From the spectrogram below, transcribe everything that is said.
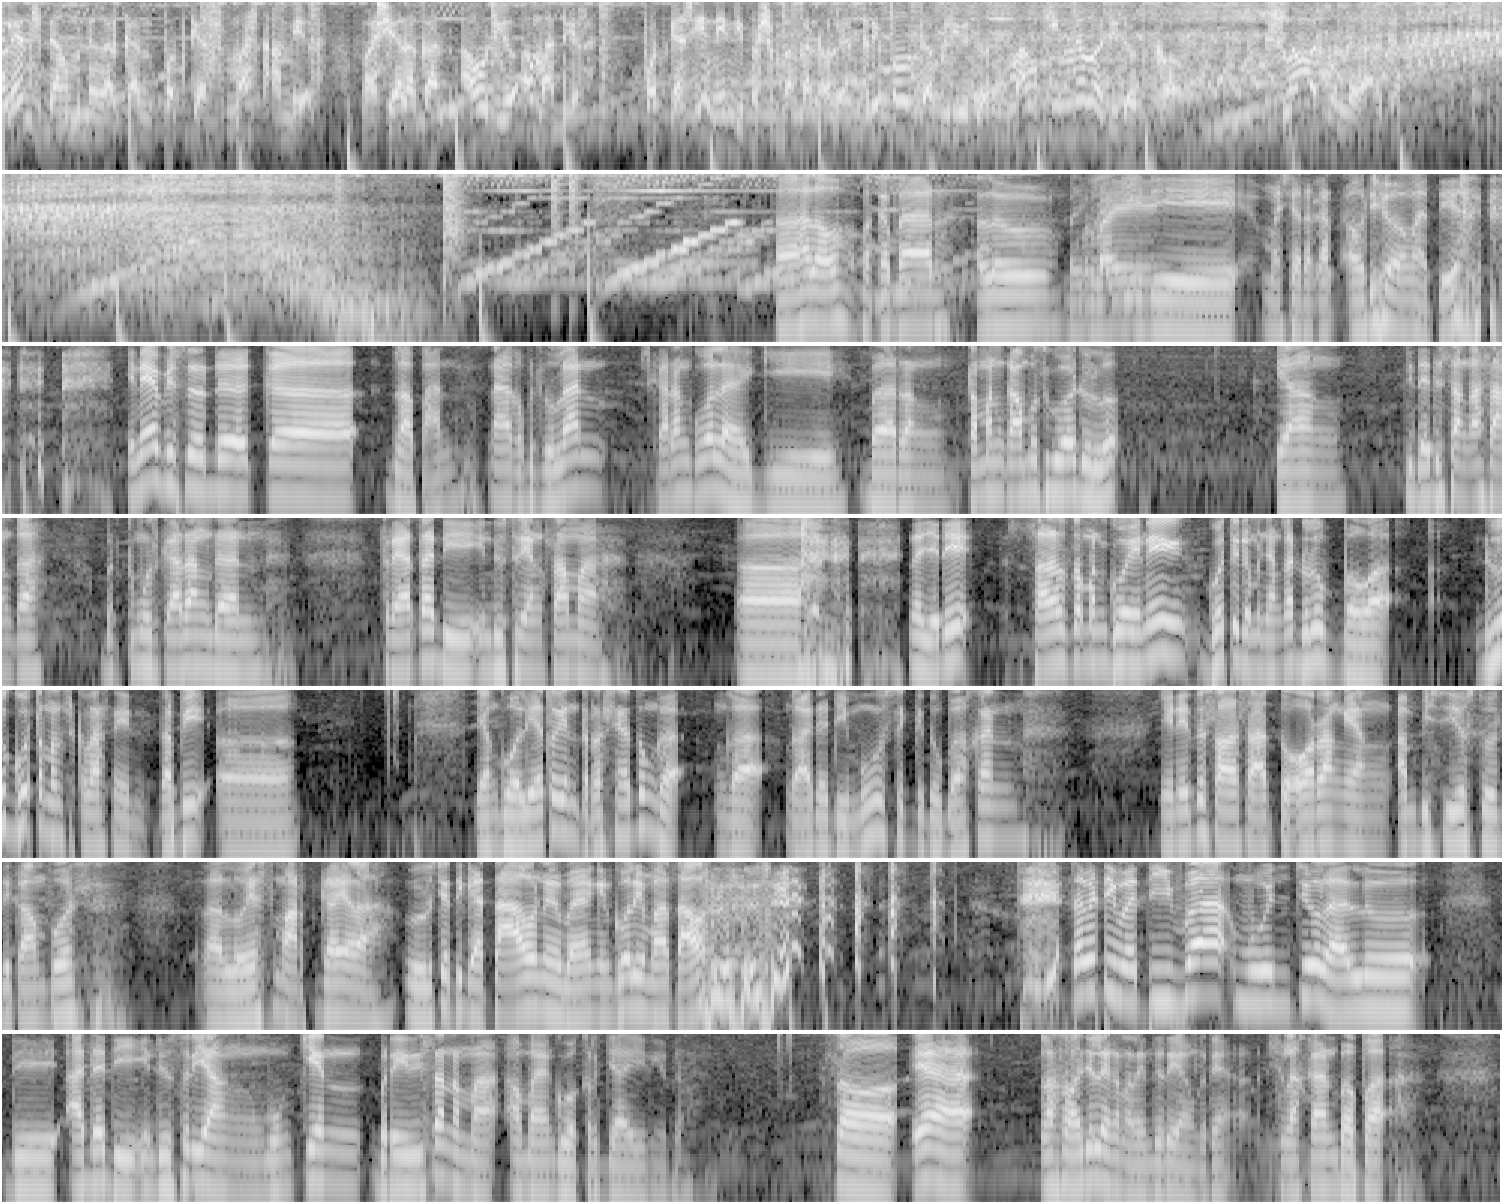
Kalian sedang mendengarkan podcast Mas Amir, Masyarakat Audio Amatir. Podcast ini dipersembahkan oleh www.monkeymelody.com. Selamat mendengarkan. Eh, halo, apa kabar? Halo, Balik lagi di Masyarakat Audio Amatir. Ini episode ke-8. Nah, kebetulan sekarang gue lagi bareng teman kampus gue dulu yang tidak disangka-sangka bertemu sekarang dan ternyata di industri yang sama. Eh, nah, jadi salah satu teman gue ini gue tidak menyangka dulu bahwa dulu gue teman sekelas nih, tapi eh, yang gue lihat tuh interestnya tuh nggak nggak nggak ada di musik gitu. Bahkan ini tuh salah satu orang yang ambisius dulu di kampus. Lalu ya smart guy lah. Lulusnya tiga tahun ya bayangin. Gue lima tahun. lulus tapi tiba-tiba muncul lalu di ada di industri yang mungkin beririsan sama sama yang gue kerjain gitu so ya langsung aja lah yang kenalin diri ya maksudnya silahkan bapak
